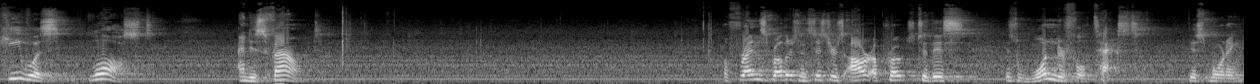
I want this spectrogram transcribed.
He was lost and is found. Well, friends, brothers, and sisters, our approach to this, this wonderful text this morning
